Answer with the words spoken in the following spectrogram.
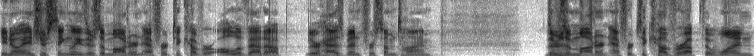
You know, interestingly, there's a modern effort to cover all of that up. There has been for some time. There's a modern effort to cover up the one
